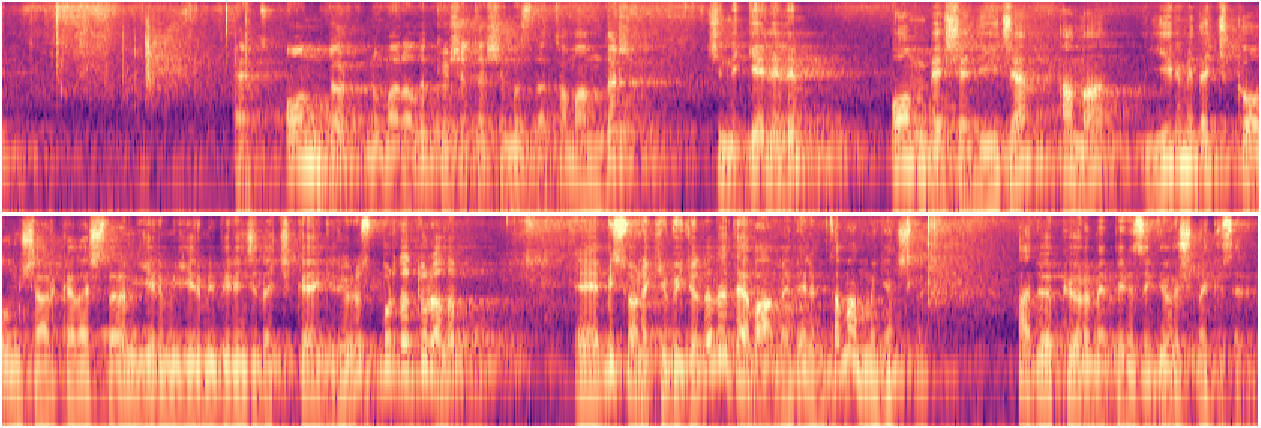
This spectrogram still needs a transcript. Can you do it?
Evet 14 numaralı köşe taşımız da tamamdır. Şimdi gelelim 15'e diyeceğim ama 20 dakika olmuş arkadaşlarım. 20-21. dakikaya giriyoruz. Burada duralım. Ee, bir sonraki videoda da devam edelim tamam mı gençler? Hadi öpüyorum hepinizi görüşmek üzere.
